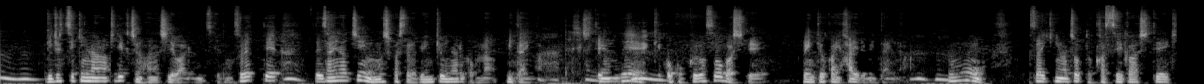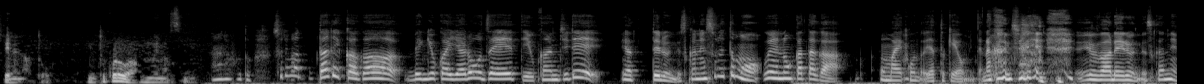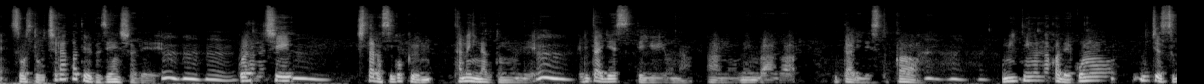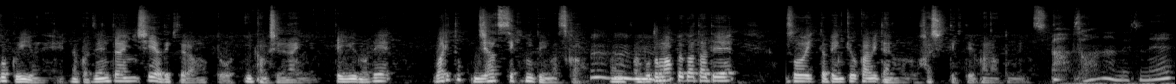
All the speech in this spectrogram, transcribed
技術的な切り口の話ではあるんですけども、それってはい。デザイナーチームもしかしたら勉強になるかもな、みたいな視点で、うん結構こうクロスオーバーして勉強会に入るみたいなのも、最近はちょっと活性化してきてるなというところは思いますね。なるほど。それは誰かが勉強会やろうぜっていう感じでやってるんですかね？それとも上の方がお前今度やっとけよみたいな感じで言われるんですかね？そうす。ると、どちらかというと前者でう、んうんうん。こういう話うん。したらすごくためになると思うんで、やうん。りたいですっていうようなあのメンバーがいたりですとかは、いはいはい。ミーティングの中でこの技術すごくいいよね。なんか全体にシェアできたらもっといいかもしれないねっていうので、割と自発的にと言いますか、うんうんうん。あのボトムアップ型でそういった勉強会みたいなものを走ってきてるかなと思います。あ、そうなんですね。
